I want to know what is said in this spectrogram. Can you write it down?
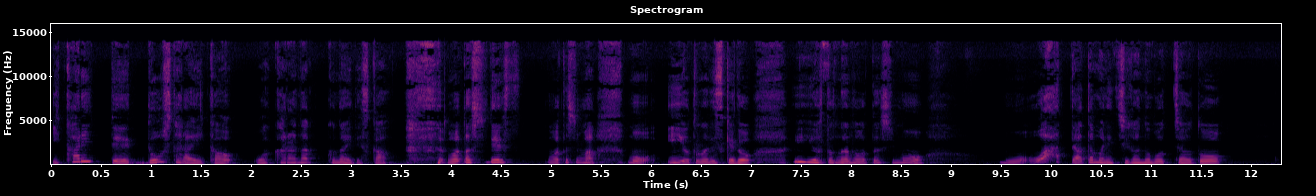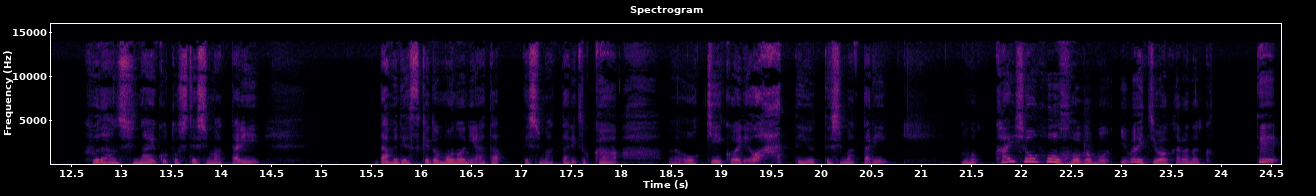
怒りってどうしたらいいかわからなくないですか？私です。私、まあ、もういい大人ですけど、いい大人の私も、もう、わーって頭に血が昇っちゃうと、普段しないことしてしまったり、ダメですけど物に当たってしまったりとか、大きい声でわーって言ってしまったり、この解消方法がもういまいちわからなくって、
